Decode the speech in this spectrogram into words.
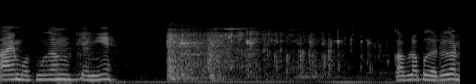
ตายหมดเมืองอย่างนี้ กับระเบิดเรื่อน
